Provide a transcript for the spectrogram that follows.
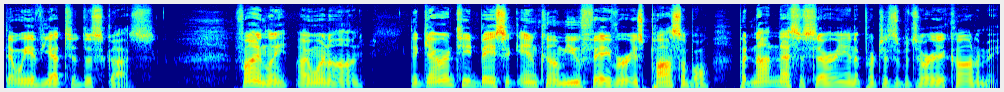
that we have yet to discuss. Finally, I went on, the guaranteed basic income you favor is possible, but not necessary in a participatory economy.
